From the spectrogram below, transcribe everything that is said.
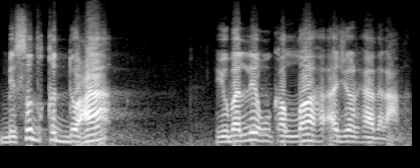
بصدق الدعاء يبلغك الله أجر هذا العمل.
